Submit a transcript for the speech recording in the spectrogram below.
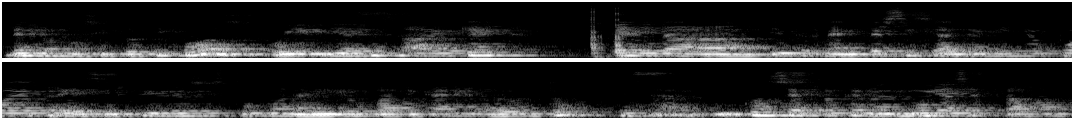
del neumocito tipo 2. Hoy en día se sabe que en la enfermedad intersticial del niño puede predecir fibrosis pulmonar idiopática en el adulto. Es un concepto que no es muy aceptado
